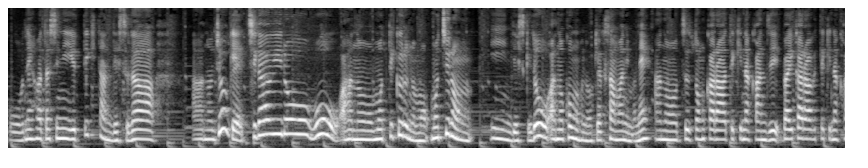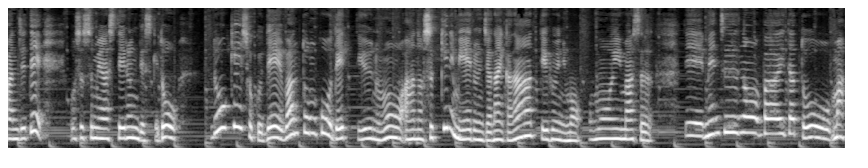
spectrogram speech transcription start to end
こうね私に言ってきたんですがあの上下違う色をあの持ってくるのももちろんいいんですけどあのコモフのお客様にもねあのツートンカラー的な感じバイカラー的な感じでおすすめはしているんですけど同系色でワントーンコーデっていうのもあのすっきり見えるんじゃないかなっていうふうにも思います。でメンズの場合だとまあ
